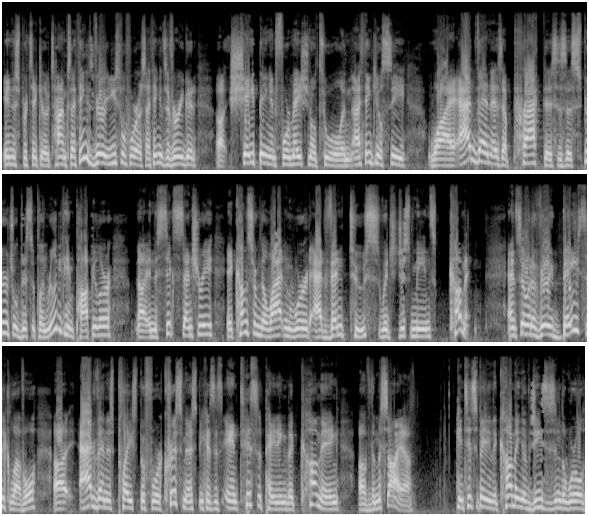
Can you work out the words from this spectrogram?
in this particular time. Because I think it's very useful for us. I think it's a very good uh, shaping and formational tool. And I think you'll see why Advent as a practice, as a spiritual discipline, really became popular uh, in the sixth century. It comes from the Latin word adventus, which just means coming. And so, at a very basic level, uh, Advent is placed before Christmas because it's anticipating the coming of the Messiah, anticipating the coming of Jesus into the world,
